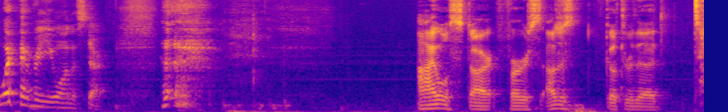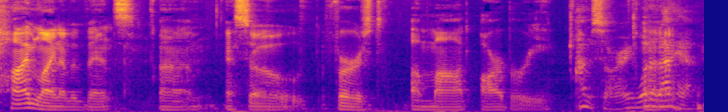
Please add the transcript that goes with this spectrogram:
wherever you want to start. I will start first. I'll just go through the timeline of events. Um, and so, first, Ahmaud Arbery. I'm sorry. What did I have?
